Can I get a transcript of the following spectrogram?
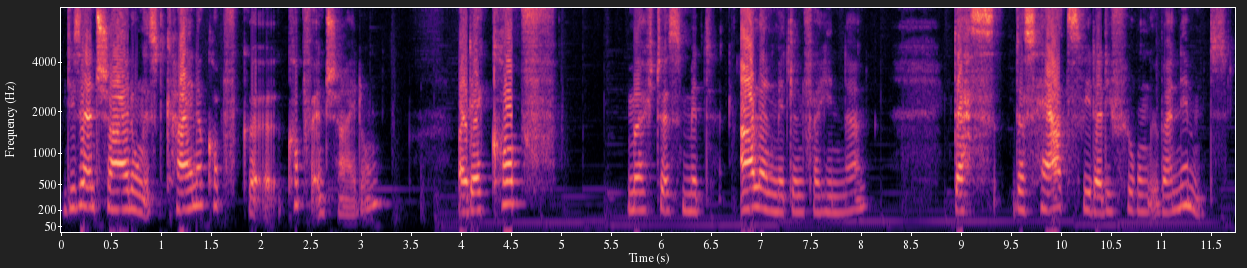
Und diese Entscheidung ist keine Kopf, Kopfentscheidung, weil der Kopf möchte es mit allen Mitteln verhindern, dass das Herz wieder die Führung übernimmt.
